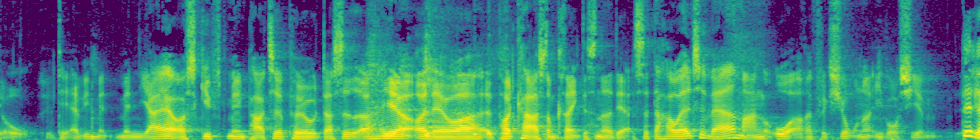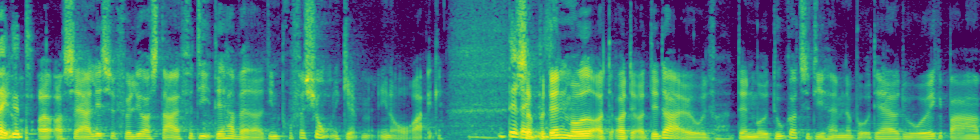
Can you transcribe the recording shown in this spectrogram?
Jo, det er vi, men, men jeg er også gift med en parterapeut, der sidder her og laver podcast omkring det, sådan noget der. Så der har jo altid været mange ord og refleksioner i vores hjem. Det er rigtigt. Og, og særligt selvfølgelig også dig, fordi det har været din profession igennem en årrække. Det er så rigtigt. på den måde, og, og, det, og det der er jo den måde, du går til de her emner på, det er jo, du er jo ikke bare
